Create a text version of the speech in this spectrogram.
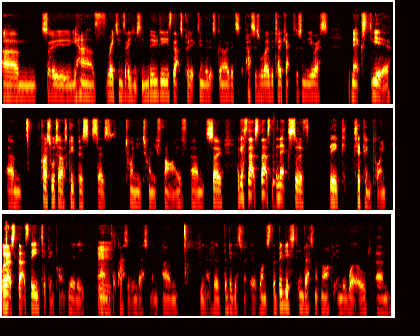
um, so you have ratings agency Moody's that's predicting that it's going to over passives will overtake actives in the US next year. Um, PricewaterhouseCoopers says 2025. Um, so I guess that's that's the next sort of big tipping point. Well, that's that's the tipping point really um, mm. for passive investment. Um, you know, the, the biggest uh, once the biggest investment market in the world, um,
